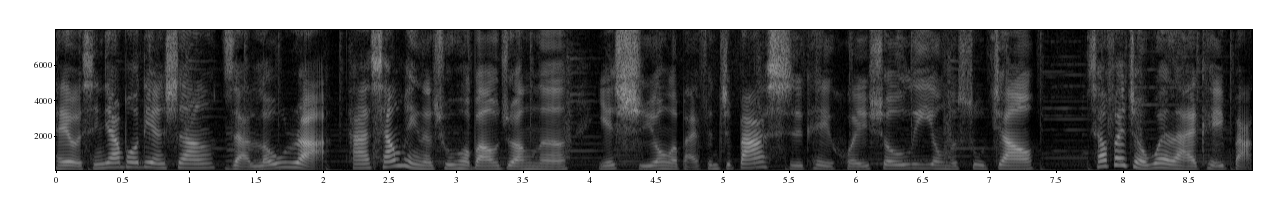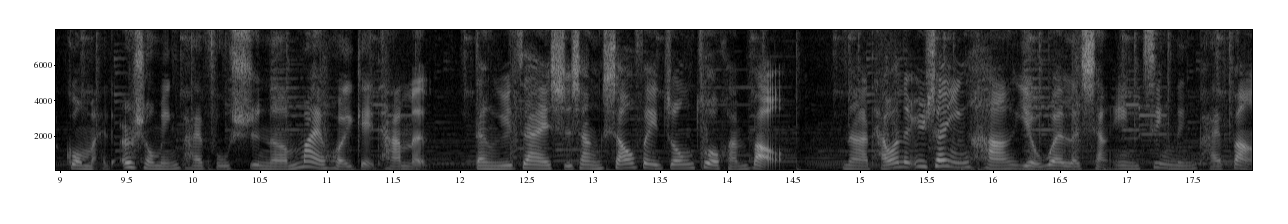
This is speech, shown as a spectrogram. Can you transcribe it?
还有新加坡电商 Zalora，它商品的出货包装呢，也使用了百分之八十可以回收利用的塑胶。消费者未来可以把购买的二手名牌服饰呢卖回给他们，等于在时尚消费中做环保。那台湾的玉山银行也为了响应近零排放，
